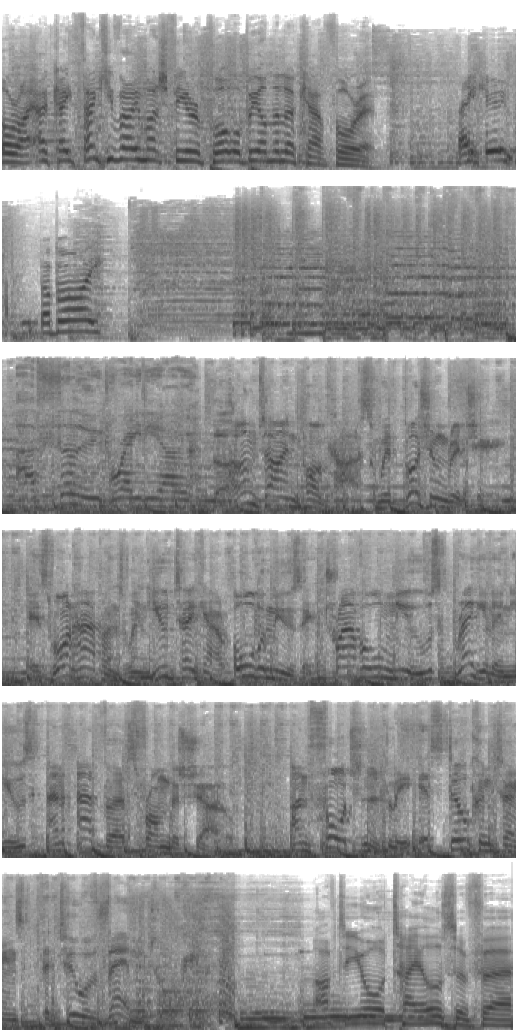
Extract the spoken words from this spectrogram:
All right, okay, thank you very much for your report. We'll be on the lookout for it. Thank you. Bye bye. Absolute Radio. The Home Time Podcast with Bush and Richie. It's what happens when you take out all the music, travel, news, regular news, and adverts from the show. Unfortunately, it still contains the two of them talking. After your tales of uh,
